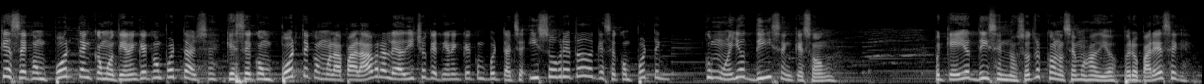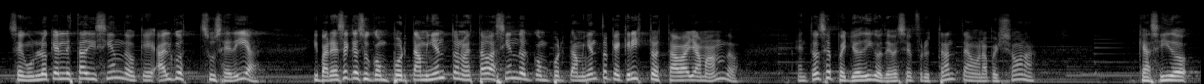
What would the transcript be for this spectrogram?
que se comporten como tienen que comportarse, que se comporten como la palabra le ha dicho que tienen que comportarse y sobre todo que se comporten como ellos dicen que son. Porque ellos dicen, nosotros conocemos a Dios, pero parece que, según lo que él le está diciendo, que algo sucedía. Y parece que su comportamiento no estaba siendo el comportamiento que Cristo estaba llamando. Entonces, pues yo digo, debe ser frustrante a una persona que ha sido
